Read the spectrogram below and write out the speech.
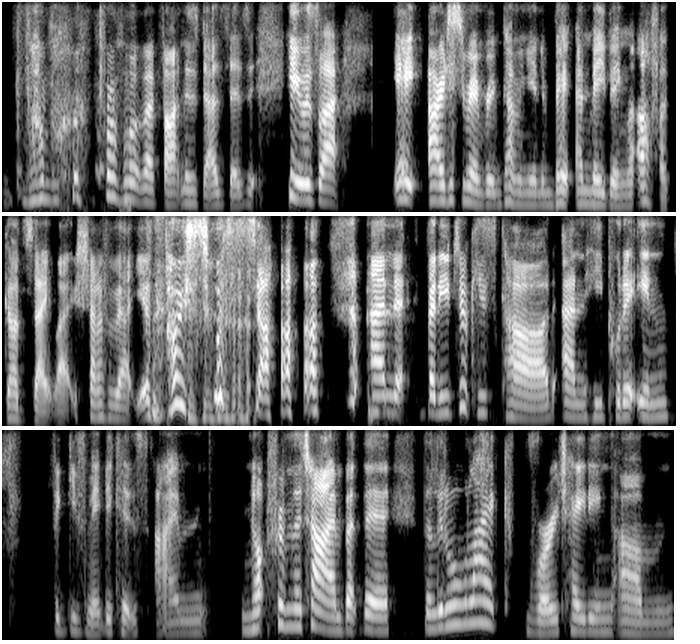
from, from what my partner's dad says, he was like, yeah, I just remember him coming in and, be, and me being like, oh, for God's sake, like, shut up about your postal stuff. And, but he took his card and he put it in, forgive me, because I'm not from the time, but the the little like rotating um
